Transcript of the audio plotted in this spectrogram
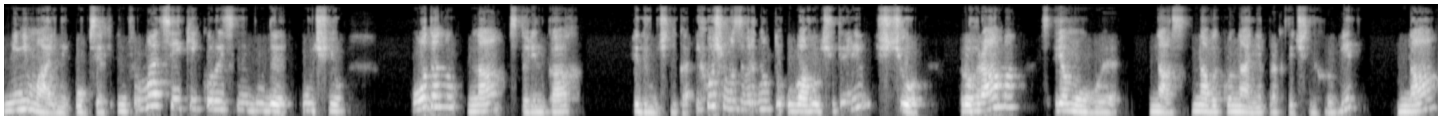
мінімальний обсяг інформації, який корисний буде учню, подано на сторінках підручника. І хочемо звернути увагу вчителів, що програма спрямовує нас на виконання практичних робіт на,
